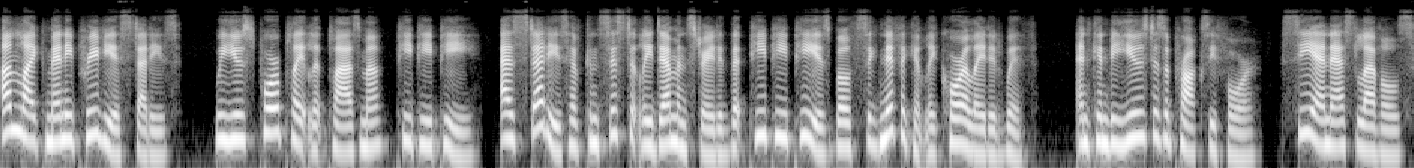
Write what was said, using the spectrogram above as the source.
unlike many previous studies, we used poor platelet plasma, PPP, as studies have consistently demonstrated that PPP is both significantly correlated with and can be used as a proxy for CNS levels.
